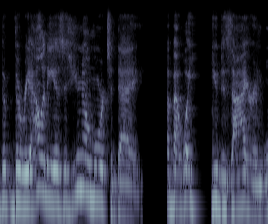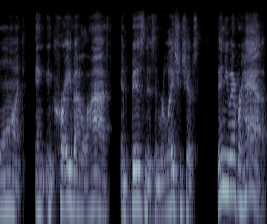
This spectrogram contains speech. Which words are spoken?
the the reality is is you know more today about what you desire and want and, and crave out of life and business and relationships than you ever have.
